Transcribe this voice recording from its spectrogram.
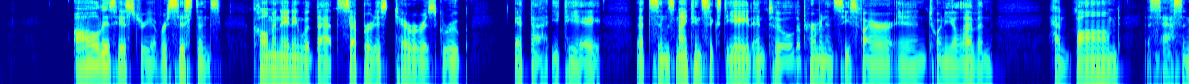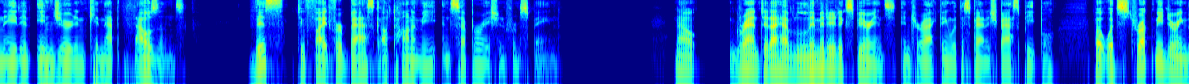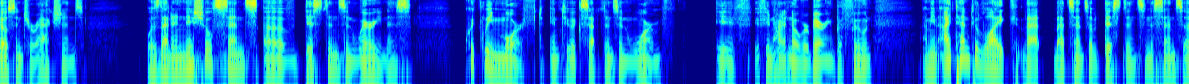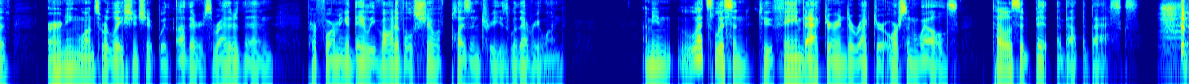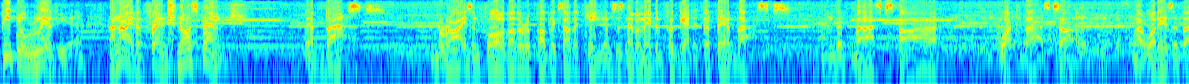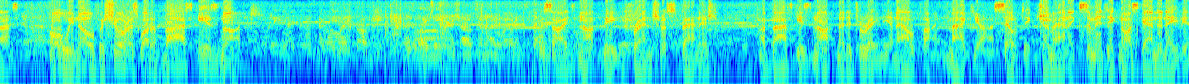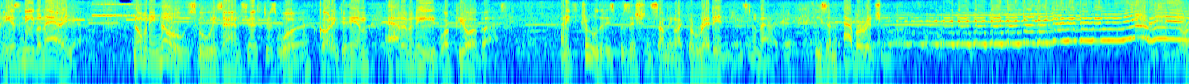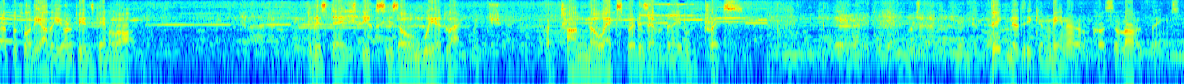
All this history of resistance, culminating with that separatist terrorist group, ETA, ETA, that since 1968 until the permanent ceasefire in 2011 had bombed, assassinated, injured, and kidnapped thousands. This to fight for Basque autonomy and separation from Spain. Now, granted, I have limited experience interacting with the Spanish Basque people, but what struck me during those interactions was that initial sense of distance and wariness quickly morphed into acceptance and warmth if if you're not an overbearing buffoon. I mean, I tend to like that that sense of distance in the sense of earning one's relationship with others rather than performing a daily vaudeville show of pleasantries with everyone. I mean, let's listen to famed actor and director Orson Welles tell us a bit about the Basques. The people who live here are neither French nor Spanish. They're Basques. And the rise and fall of other republics, other kingdoms, has never made them forget it, that they're Basques. And that Basques are what Basques are. Well, what is a Basque? All we know for sure is what a Basque is not. Besides not being French or Spanish, a Basque is not Mediterranean, Alpine, Magyar, Celtic, Germanic, Semitic, nor Scandinavian. He isn't even Aryan. Nobody knows who his ancestors were. According to him, Adam and Eve were pure Basque. And it's true that his position is something like the Red Indians in America. He's an aboriginal. He's in Europe before the other Europeans came along. To this day, he speaks his own weird language, a tongue no expert has ever been able to trace. Dignity can mean, uh, of course, a lot of things.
